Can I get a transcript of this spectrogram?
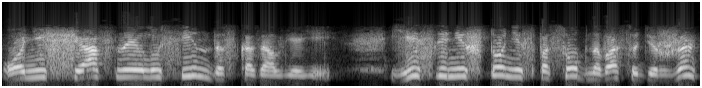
"О несчастная Лусинда", сказал я ей. "Если ничто не способно вас удержать,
